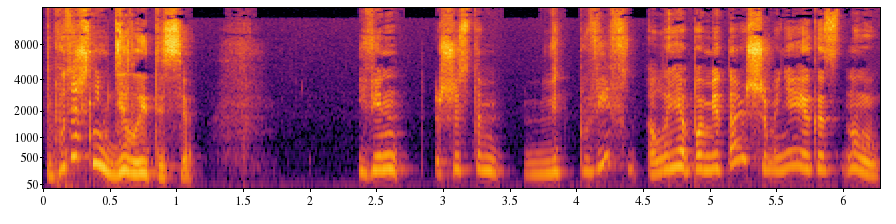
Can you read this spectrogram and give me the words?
ти будеш ним ділитися? І він щось там відповів, але я пам'ятаю, що мені якось, ну,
